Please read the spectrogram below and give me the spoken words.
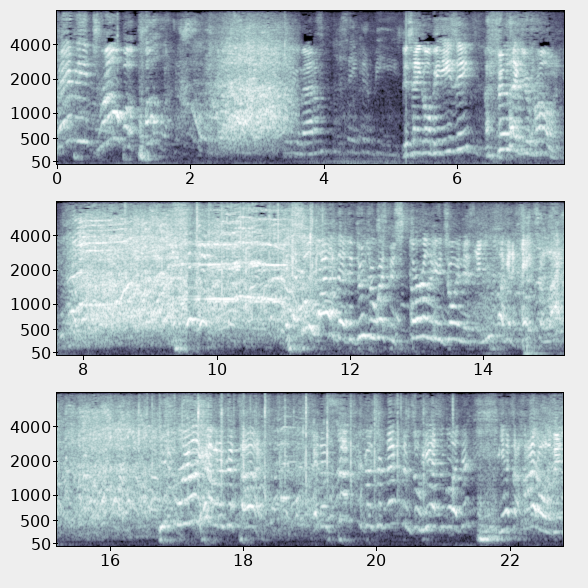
Maybe drill, but pull out. What are you, madam? This ain't gonna be easy. This ain't gonna be easy? I feel like you're wrong. it's so wild that the dude you're with is thoroughly enjoying this and you fucking hate your life. He's really having a good time. And it sucks because you're next to him, so he has to go like this. He has to hide all of it.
